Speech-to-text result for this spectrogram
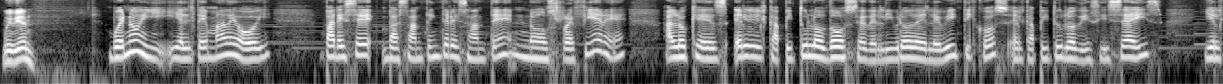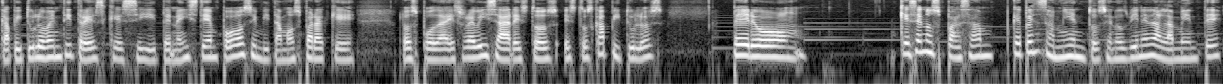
Muy bien. Bueno, y, y el tema de hoy parece bastante interesante. Nos refiere a lo que es el capítulo 12 del libro de Levíticos, el capítulo 16 y el capítulo 23, que si tenéis tiempo os invitamos para que los podáis revisar estos, estos capítulos. Pero, ¿qué se nos pasan? ¿Qué pensamientos se nos vienen a la mente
